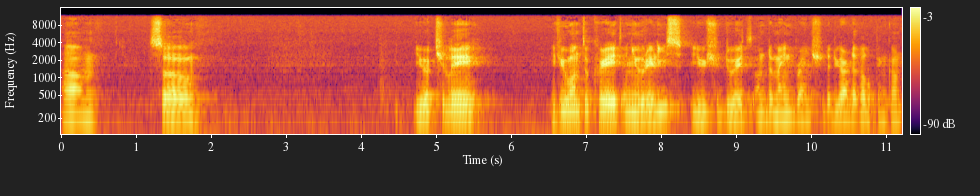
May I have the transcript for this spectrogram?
Um, so you actually, if you want to create a new release, you should do it on the main branch that you are developing on.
